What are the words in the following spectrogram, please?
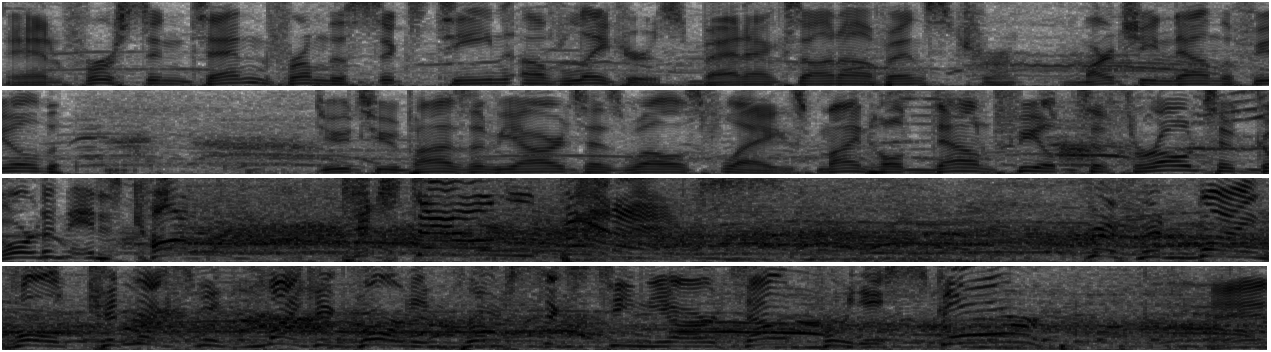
And first and 10 from the 16 of Lakers. Bad Axe on offense, tr- marching down the field due to positive yards as well as flags. Meinhold downfield to throw to Gordon. It is caught. Touchdown, Bad Axe! Griffin Meinhold connects with Micah Gordon from 16 yards out for the score. And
